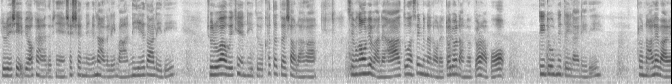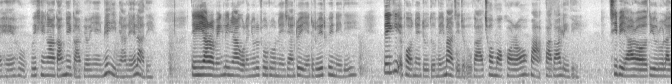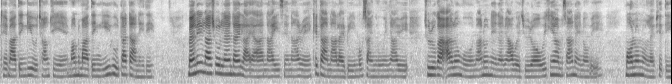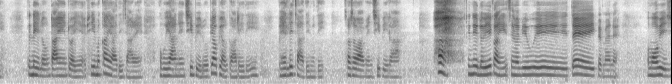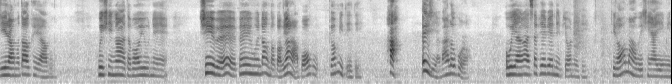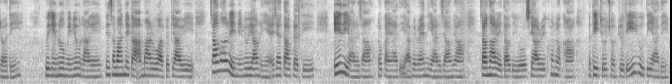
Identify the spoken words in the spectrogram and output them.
လူတွေရှိအပြောခံရသဖြင့်ရှက်ရှက်နှင့်မျက်နှာကလေးမှာနေရဲသွားလေသည်ဂျူရိုကဝေခင်အနီသူခက်တက်တက်လျှောက်လာကစင်မကောင်းမဖြစ်ပါနဲ့ဟာ तू ကစိတ်မနှံ့တော့လေတော်ပြောတာမျိုးပြောတာပေါ့တီတိုနှစ်သိမ့်လိုက်လေသည်တို့နားလဲပါရဲ့ဟဲဟုဝေခင်ကခေါင်းညိတ်ကပြောရင်မျက်ရည်များလဲလာသည်တင်ကြီးရတော့မင်းကလေးများကိုလည်းညိုးထိုးထိုးနဲ့ရန်တွေ့ရင်တွေးထွေးနေသည် တင်ကြီးအဖော်နှင့်တူတူမိန်းမကြီးတူကချော်မော်ခေါ်တော့မှပါသွားလေသည်ချီပေကတော့တီယိုရိုလိုက်ထဲမှာတင်ကြီးကိုချောင်းကြည့်ရင်မောင်နှမတင်ကြီးဟုတတနေသည်မန်လေးလာချိုလန်းတိုင်းလာရာနိုင်စင်သားတွင်ခိတ္တနာလိုက်ပြီးမုတ်ဆိုင်သူဝင်ကြ၍ဂျူရိုကအားလုံးကိုနွားနို့နေနှံများဝယ်ကြွတော့ဝေခင်ကမစားနိုင်တော့ပြီမောလွန်းလွန်လည်းဖြစ်သည်တနေ့လုံးတိုင်းရင်တွေ့ရင်အပြေမကတ်ရသေးကြတယ်အဝေးရနှင်းချီပေတို့ပျောက်ပျောက်သွားလေသည်ဘဲလစ်ကြသည်မသိဆော့ဆော့ပါပင်ချီပေကဟာ ဒီနေ့လူရေးကန်ကြီးအစင်မပြေဘူးဟေးတဲ့ပြမန်းနဲ့အမောပြေရေတောင်မတောက်ခဲ့ရဘူးဝေခင်ကသဘောယူနဲ့ရေပဲဘယ်ဝင်တောင့်တော့တော့ရတာပေါ့ဟုပြောမိသေးသည်ဟာအဲ့ကြီးကဘာလို့ဖို့တော့အဝေးရကဆက်ပြဲပြဲနဲ့ပြောနေသည်ဒီတော့မှဝေခင်ကရေးမိတော့သည် ဝေခင်တို့မင်းမျိုးလာခင်ပင်စမနှစ်ကအမတို့ကပြပြ၍ចောင်းသားတွေမင်းမျိုးရောက်လျင်အရက်တောက်တက်သည်အေးဒီယာတစ်ကြောင်လောက်ကန်ရသည်အပင်မန်းဒီယာတစ်ကြောင်ကြောင့်ចောင်းသားတွေတောက်သည်ကိုဆရာတွေခွင့်လွှတ်ခါမတိကျိုးချွန်ပြုသည်ဟုသိရသည်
